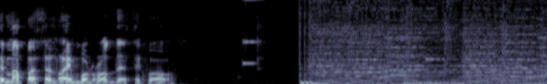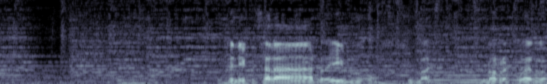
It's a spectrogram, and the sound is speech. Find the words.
Este mapa es el Rainbow Road de este juego. Tenía que usar a Reimo, si mal no recuerdo.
